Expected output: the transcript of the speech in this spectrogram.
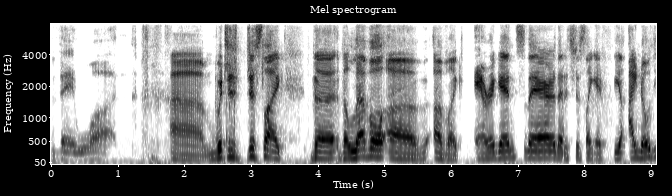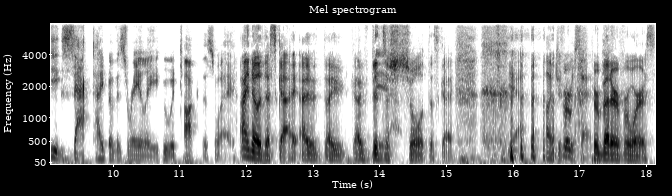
They won um which is just like the the level of of like arrogance there that it's just like it feel I know the exact type of Israeli who would talk this way. I know this guy. I, I I've been yeah. to shul with this guy. Yeah, hundred percent. For better or for worse.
